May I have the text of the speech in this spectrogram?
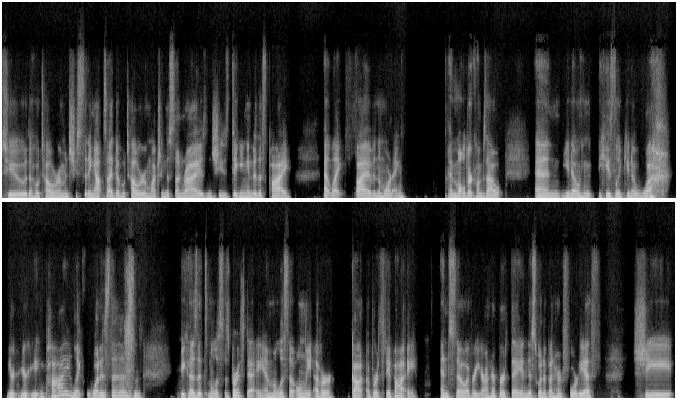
to the hotel room and she's sitting outside the hotel room watching the sunrise and she's digging into this pie at like five in the morning. And Mulder comes out and you know he, he's like you know what you're you're eating pie? Like what is this? And because it's Melissa's birthday and Melissa only ever got a birthday pie. And so every year on her birthday and this would have been her 40th she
